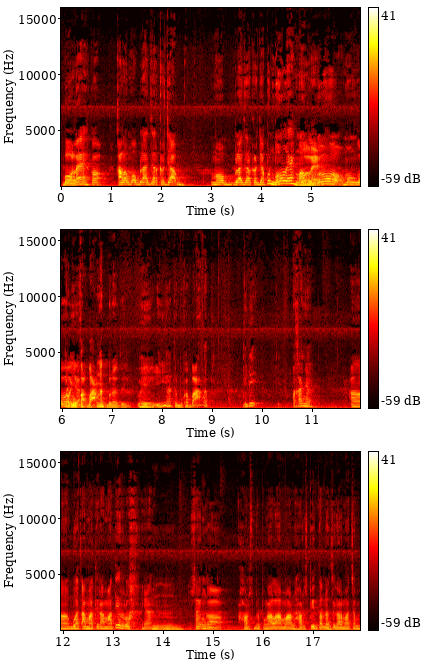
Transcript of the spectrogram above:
Boleh kok. Kalau mau belajar kerja mau belajar kerja pun boleh. Boleh. monggo monggo Terbuka ya. banget berarti. Wih, iya terbuka banget. Jadi makanya eh, buat amatir-amatir lah ya. Mm-mm. saya nggak harus berpengalaman harus pintar dan segala macam.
